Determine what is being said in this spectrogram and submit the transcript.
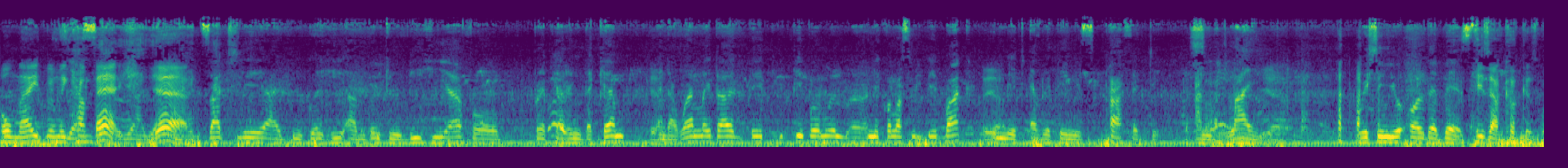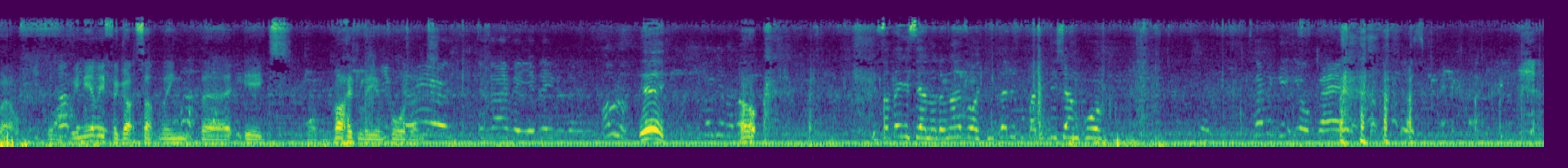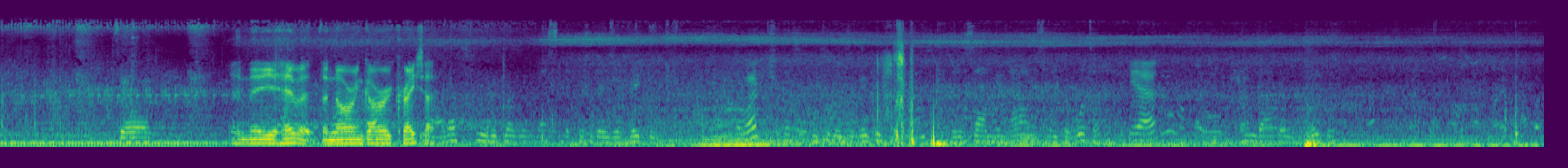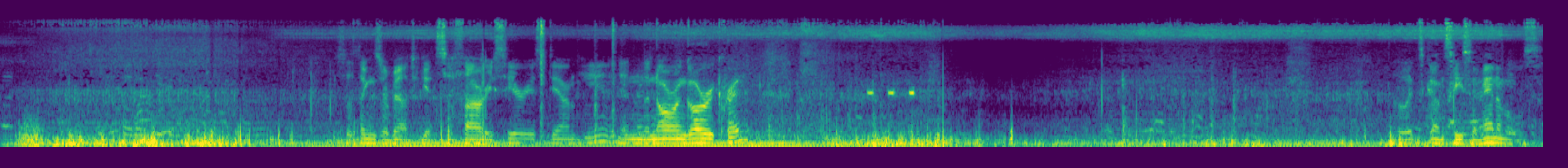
all made when we yes, come back. Yeah, yeah, yeah. exactly. I'm going, here, I'm going to be here for preparing the camp, yeah. and while later the people will, uh, Nicholas will be back. Yeah. We meet everything is perfect and aligned. Yeah. Wishing you all the best. He's our cook as well. Yeah. We nearly forgot something, the eggs. Are vitally important. Hey. Oh. get your bag. and there you have it, the Ngorongoro crater. So things are about to get safari serious down here in the Ngorongoro crater. Let's go and see some animals.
